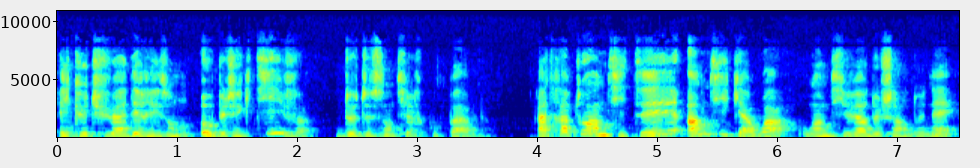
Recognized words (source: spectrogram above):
et que tu as des raisons objectives de te sentir coupable. Attrape-toi un petit thé, un petit kawa ou un petit verre de chardonnay,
